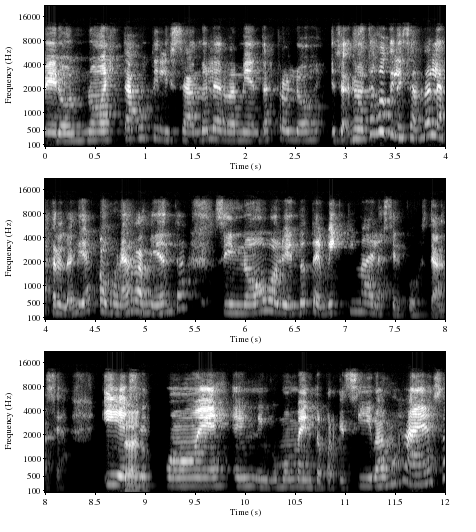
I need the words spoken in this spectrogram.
pero no estás utilizando la herramienta astrológica, o sea, no estás utilizando la astrología como una herramienta, sino volviéndote víctima de las circunstancias. Y ese no es en ningún momento, porque si vamos a eso,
